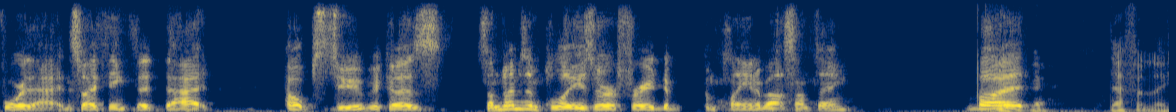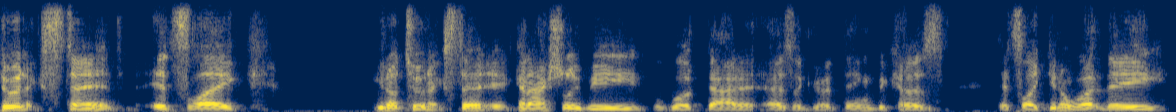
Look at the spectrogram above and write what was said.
for that. And so i think that that helps too because sometimes employees are afraid to complain about something but yeah, definitely. to an extent it's like you know to an extent it can actually be looked at as a good thing because it's like you know what? They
